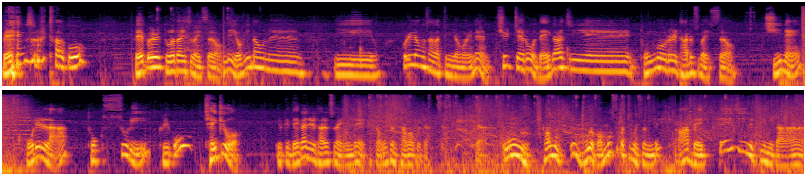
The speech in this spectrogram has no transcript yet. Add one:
맹수를 타고 맵을 돌아다닐 수가 있어요. 근데 여기 나오는 이 홀령사 같은 경우에는 실제로 네 가지의 동물을 다룰 수가 있어요. 진해, 고릴라, 독수리, 그리고 제규어. 이렇게 네 가지를 다룰 수가 있는데 잠깐 우선 잡아보자. 자, 오 방금 어 뭐야 맘모스 같은 거 있었는데? 아 멧돼지 느낌이다.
